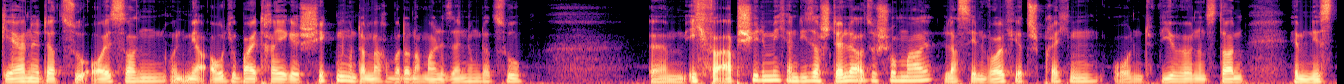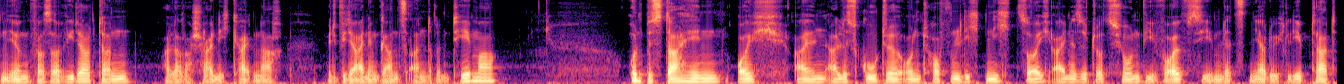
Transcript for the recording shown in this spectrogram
gerne dazu äußern und mir Audiobeiträge schicken und dann machen wir da nochmal eine Sendung dazu. Ähm, ich verabschiede mich an dieser Stelle also schon mal, lass den Wolf jetzt sprechen und wir hören uns dann im nächsten Irgendwasser wieder, dann aller Wahrscheinlichkeit nach mit wieder einem ganz anderen Thema. Und bis dahin euch allen alles Gute und hoffentlich nicht solch eine Situation, wie Wolf sie im letzten Jahr durchlebt hat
